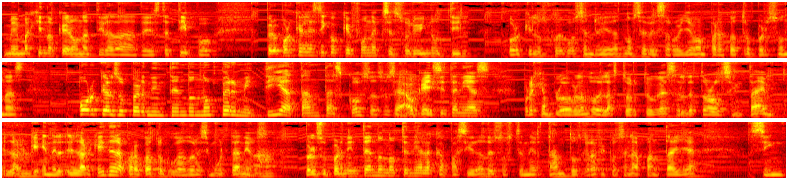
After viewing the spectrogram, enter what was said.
me imagino que era una tirada de este tipo. Pero ¿por qué les digo que fue un accesorio inútil? Porque los juegos en realidad no se desarrollaban para cuatro personas. Porque el Super Nintendo no permitía tantas cosas. O sea, ok, sí tenías, por ejemplo, hablando de las tortugas, el de Turtles in Time. El, arca- en el, el arcade era para cuatro jugadores simultáneos. Ajá. Pero el Super Nintendo no tenía la capacidad de sostener tantos gráficos en la pantalla sin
